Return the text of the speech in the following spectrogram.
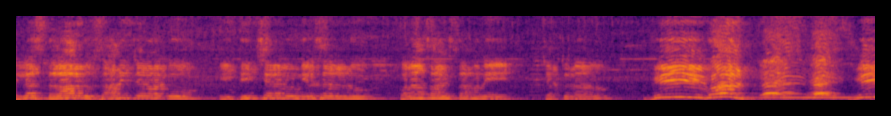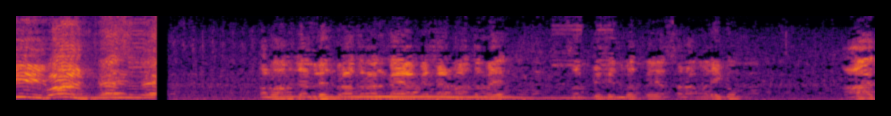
ఇళ్ళ స్థలాలను సాధించే వరకు ఈ దీక్షలను నిరసనలను కొనసాగిస్తామని చెప్తున్నాను. تمام جرنلسٹ برادران کا یہاں پہ خیر مقدم ہے۔ سب کی خدمت میں السلام علیکم۔ آج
